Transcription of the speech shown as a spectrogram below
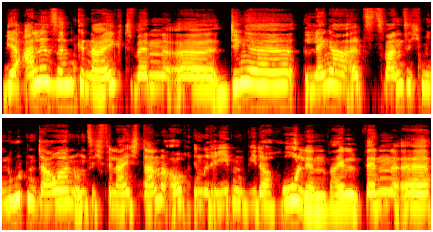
wir alle sind geneigt, wenn äh, Dinge länger als 20 Minuten dauern und sich vielleicht dann auch in Reden wiederholen, weil wenn äh,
